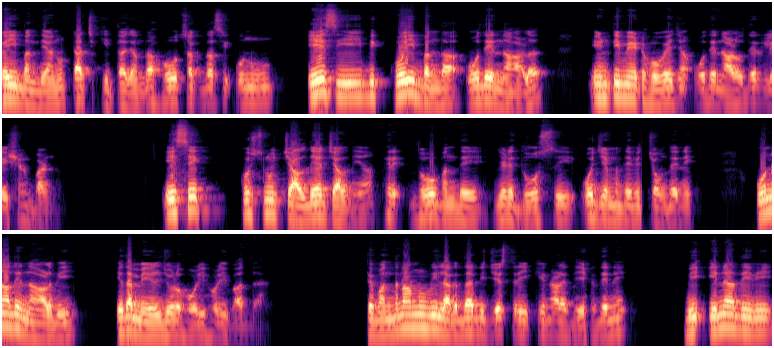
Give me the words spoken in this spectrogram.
ਕਈ ਬੰਦਿਆਂ ਨੂੰ ਟੱਚ ਕੀਤਾ ਜਾਂਦਾ, ਹੋ ਸਕਦਾ ਸੀ ਉਹਨੂੰ ਇਹ ਸੀ ਵੀ ਕੋਈ ਬੰਦਾ ਉਹਦੇ ਨਾਲ ਇੰਟੀਮੇਟ ਹੋਵੇ ਜਾਂ ਉਹਦੇ ਨਾਲ ਉਹਦੇ ਰਿਲੇਸ਼ਨ ਬਣਨ ਇਸੇ ਕੁਝ ਨੂੰ ਚੱਲਦਿਆਂ ਚੱਲਦਿਆਂ ਫਿਰ ਦੋ ਬੰਦੇ ਜਿਹੜੇ ਦੋਸਤ ਸੀ, ਉਹ ਜਿਮ ਦੇ ਵਿੱਚ ਆਉਂਦੇ ਨੇ ਉਹਨਾਂ ਦੇ ਨਾਲ ਵੀ ਇਹਦਾ ਮੇਲਜੋਲ ਹੌਲੀ-ਹੌਲੀ ਵੱਧਦਾ ਹੈ। ਤੇ ਵੰਦਨਾ ਨੂੰ ਵੀ ਲੱਗਦਾ ਵੀ ਜਿਸ ਤਰੀਕੇ ਨਾਲ ਇਹ ਦੇਖਦੇ ਨੇ, ਵੀ ਇਹਨਾਂ ਦੀ ਵੀ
